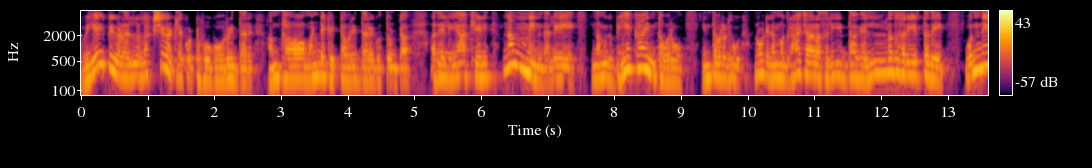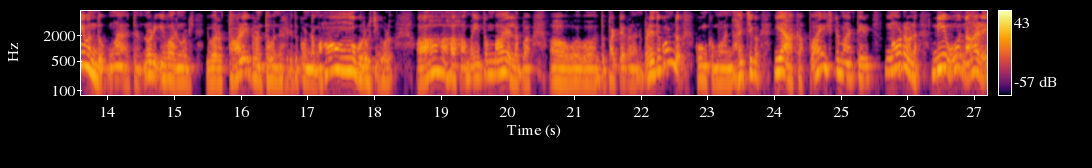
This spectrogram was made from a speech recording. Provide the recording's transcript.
ವಿ ಐ ಪಿಗಳೆಲ್ಲ ಲಕ್ಷಗಟ್ಟಲೆ ಕೊಟ್ಟು ಹೋಗುವವರು ಇದ್ದಾರೆ. ಅಂಥ ಮಂಡೆ ಕೆಟ್ಟವರಿದ್ದಾರೆ ಗೊತ್ತುಂಟ? ಅದೆಲ್ಲ ಯಾಕೆ ಹೇಳಿ? ನಮ್ಮಿಂದಲೇ. ನಮಗೆ ಬೇಕಾ ಇಂಥವರು? ಇಂಥವರಲ್ಲಿ ನೋಡಿ, ನಮ್ಮ ಗ್ರಹಚಾರ ಸರಿ ಇದ್ದಾಗ ಎಲ್ಲದೂ ಸರಿ ಇರ್ತದೆ. ಒಂದೇ ಒಂದು ನೋಡಿ, ಇವರು ನೋಡಿ, ಇವರ ತಾಳೆ ಗ್ರಂಥವನ್ನು ಹಿಡಿದುಕೊಂಡ ಮಹಾ ಗುರೂಜಿಗಳು. ಆಹಾ ಮೈ ತುಂಬ ಎಲ್ಲ ಪಡೆದುಕೊಂಡು ಅದು ಪಟ್ಟೆಗಳನ್ನು ಬಳಿದುಕೊಂಡು ಕುಂಕುಮವನ್ನು ಹಚ್ಚಿಕೊಂಡು ಯಾಕಪ್ಪ ಇಷ್ಟು ಮಾಡ್ತೀರಿ? ನೋಡೋಣ, ನೀವು ನಾಳೆ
